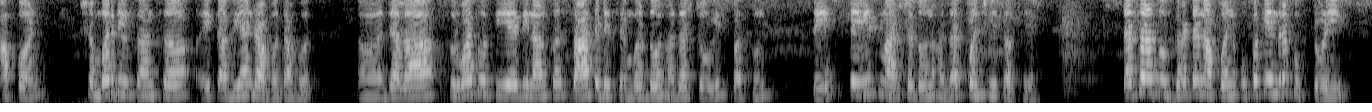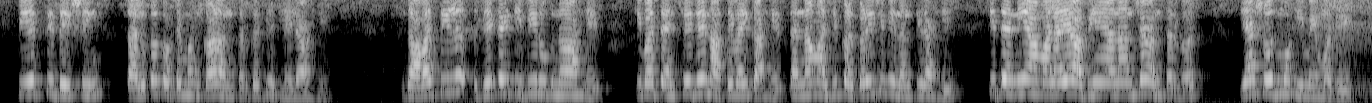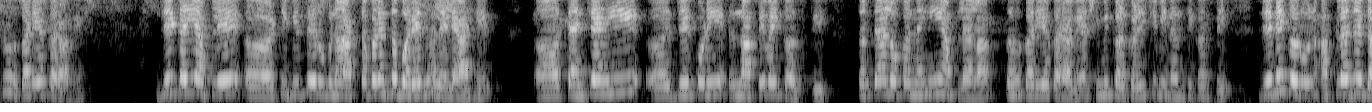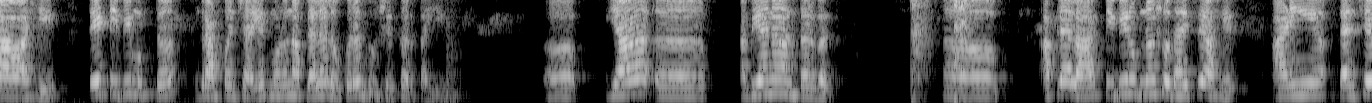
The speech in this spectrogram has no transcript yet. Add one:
आपण शंभर दिवसांचं एक अभियान राबवत आहोत. ज्याला सुरुवात होतीये दिनांक सात डिसेंबर दोन हजार चोवीसपासून ते तेवीस मार्च दोन हजार पंचवीस अखेर. त्याचं आज उद्घाटन आपण उपकेंद्र Kuptoli P H C Deshing तालुका कवटे मंकाळ अंतर्गत घेतलेलं आहे. गावातील जे काही टी बी रुग्ण आहेत किंवा त्यांचे जे नातेवाईक आहेत त्यांना माझी कळकळीची विनंती राहील की त्यांनी आम्हाला या अभियानांच्या अंतर्गत या शोध मोहिमेमध्ये सहकार्य करावे. जे काही आपले टी बीचे रुग्ण आत्तापर्यंत बरे झालेले आहेत त्यांच्याही जे कोणी नातेवाईक असतील तर त्या लोकांनाही आपल्याला सहकार्य करावे अशी मी कळकळीची विनंती करते. जेणेकरून आपलं जे गाव आहे ते टी बी मुक्त ग्रामपंचायत म्हणून आपल्याला लवकरच घोषित करता येईल. या अभियानाअंतर्गत आपल्याला टी बी रुग्ण शोधायचे आहेत आणि त्यांचे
